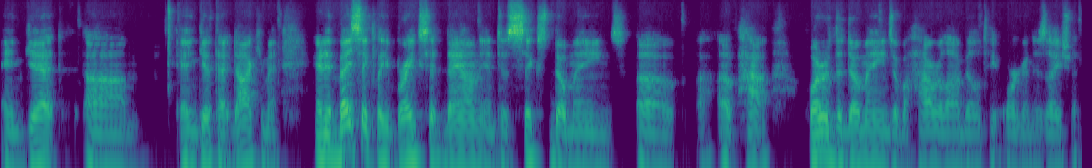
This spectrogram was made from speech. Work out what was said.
and get um, and get that document. And it basically breaks it down into six domains of, of how, what are the domains of a high reliability organization?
